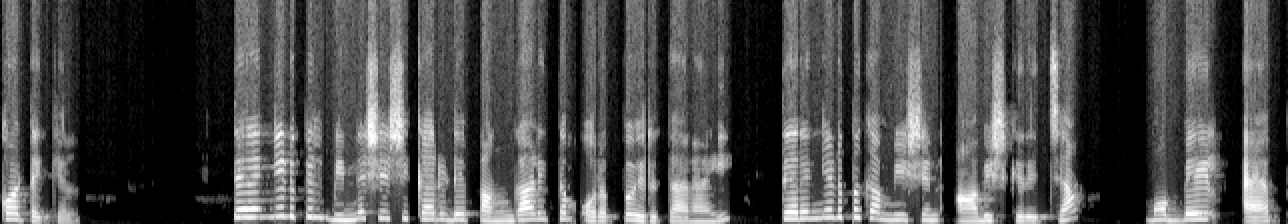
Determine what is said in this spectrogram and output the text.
കോട്ടയ്ക്കൽ. തെരഞ്ഞെടുപ്പിൽ ഭിന്നശേഷിക്കാരുടെ പങ്കാളിത്തം ഉറപ്പുവരുത്താനായി തെരഞ്ഞെടുപ്പ് കമ്മീഷൻ ആവിഷ്കരിച്ച മൊബൈൽ ആപ്പ്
